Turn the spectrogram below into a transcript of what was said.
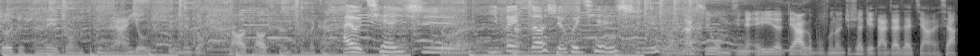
究就是那种井然有序，那种条条层层的感觉。还有谦虚对，一辈子都要学会谦虚。对，那其实我们今天 A 一的第二个部分呢，就是要给大家再讲一下，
